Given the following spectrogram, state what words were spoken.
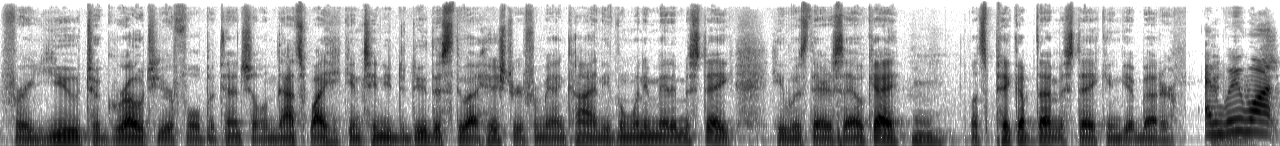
for you to grow to your full potential. And that's why He continued to do this throughout history for mankind. Even when He made a mistake, He was there to say, okay, hmm. let's pick up that mistake and get better. And we want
